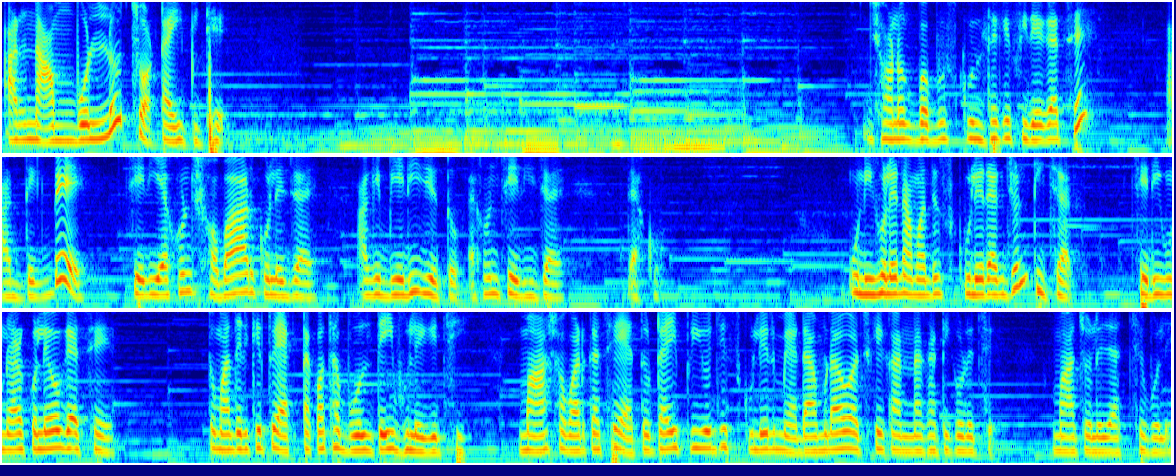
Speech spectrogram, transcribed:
আর নাম বলল চটাই পিঠে। ঝনকবাবু স্কুল থেকে ফিরে গেছে। আর দেখবে, চেরি এখন সবার কোলে যায়। আগে বেরিয়ে যেত, এখন চেরি যায়। দেখো। উনি হলেন আমাদের স্কুলের একজন টিচার। চেরি উনার কোলেও গেছে। তোমাদেরকে তো একটা কথা বলতেই ভুলে গেছি। মা সবার কাছে এতটাই প্রিয় যে স্কুলের ম্যাডামরাও আজকে কান্নাকাটি করেছে। মা চলে যাচ্ছে বলে।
